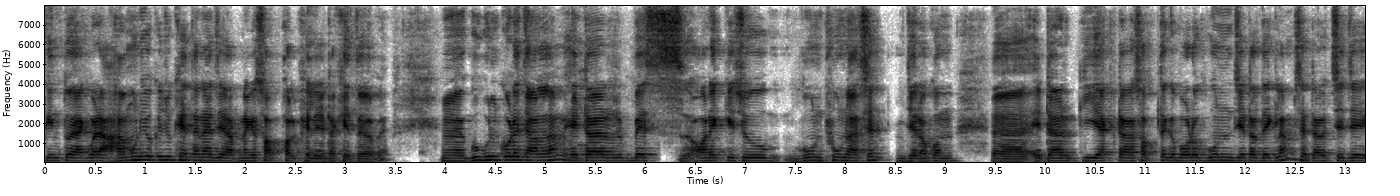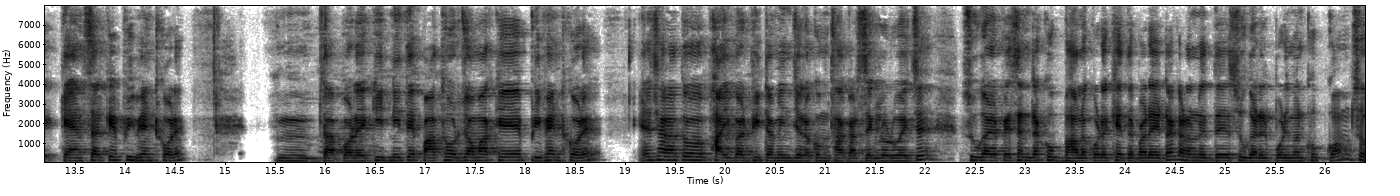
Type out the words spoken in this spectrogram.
কিন্তু একবারে আহামরিও কিছু খেতে না যে আপনাকে সব ফল ফেলে এটা খেতে হবে। গুগল করে জানলাম, এটার বেশ অনেক কিছু গুণ ফুন আছে। যেরকম এটার কি একটা সব থেকে বড় গুণ যেটা দেখলাম, সেটা হচ্ছে যে ক্যান্সারকে প্রিভেন্ট করে। তারপরে কিডনিতে পাথর জমাকে প্রিভেন্ট করে। এছাড়া তো ফাইবার ভিটামিন যেরকম থাকার সেগুলো রয়েছে। সুগারের পেশেন্টরা খুব ভালো করে খেতে পারে এটা, কারণ এতে সুগারের পরিমাণ খুব কম সো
